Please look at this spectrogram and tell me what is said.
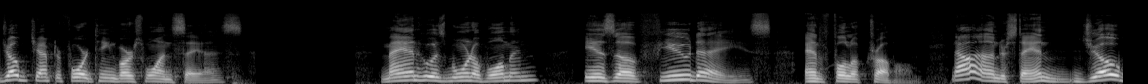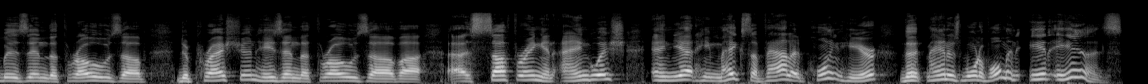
Job chapter 14 verse 1 says, Man who is born of woman is of few days and full of trouble. Now I understand Job is in the throes of depression, he's in the throes of uh, uh, suffering and anguish, and yet he makes a valid point here that man who's born of woman, it is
